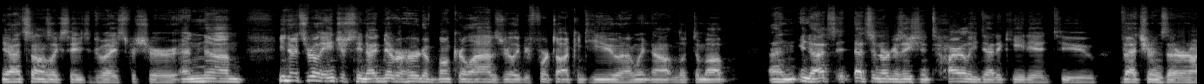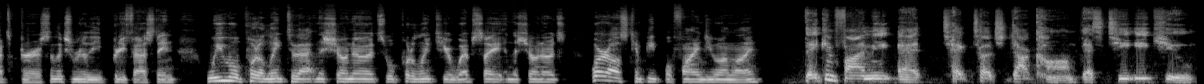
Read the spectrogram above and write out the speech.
Yeah, it sounds like sage advice for sure. And um, you know, it's really interesting. I'd never heard of Bunker Labs really before talking to you, and I went out and looked them up. And you know, that's that's an organization entirely dedicated to veterans that are entrepreneurs. So it looks really pretty fascinating. We will put a link to that in the show notes. We'll put a link to your website in the show notes. Where else can people find you online? They can find me at teqtouch.com. That's T E Q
